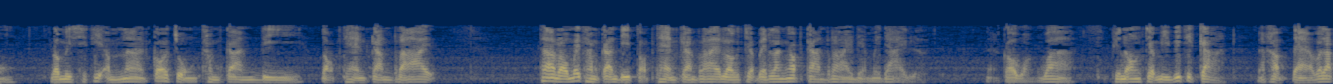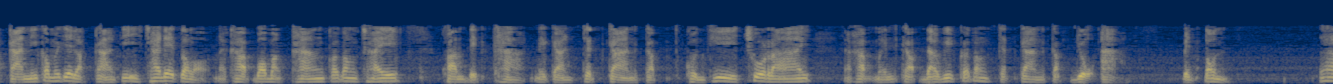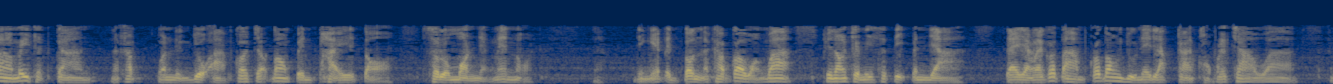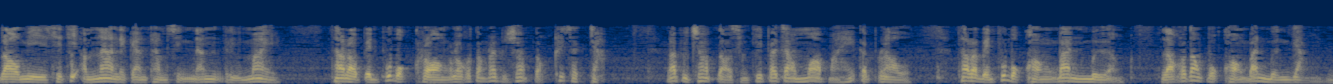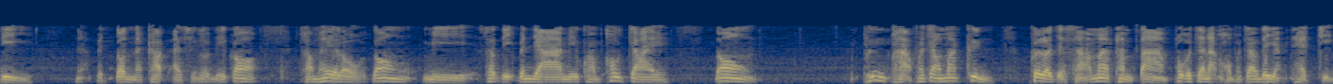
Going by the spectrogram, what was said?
เรามีสิทธิอำนาจก็จงทำการดีตอบแทนการร้าย ถ้าเราไม่ทำการดีตอบแทนการร้าย เราจะไประงับการร้ายเนี่ยไม่ได้เลยก็หวังว่าพี่น้องจะมีวิธีการนะครับ แต่หลักการนี้ก็ไม่ใช่หลักการที่ใช้ได้ตลอดนะครับบางครั้งก็ต้องใช้ความเด็ดขาดในการจัดการกับ คนที่ชั่วร้ายนะครับ เหมือนกับดาวิดก็ต้องจัดการกับโยอาบเป็นต้น ถ้าไม่จัดการนะครับ วันหนึ่งโยอาบก็จะต้องเป็นภัยต่อโซโลมอนอย่างแน่นอน อย่างเงี้ยเป็นต้นนะครับ ก็หวังว่าพี่น้องจะมีสติปัญญา แต่อย่างไรก็ตามก็ต้องอยู่ในหลักการของพระเจ้าว่า เรามีสิทธิอำนาจในการทำสิ่งนั้นหรือไม่ ถ้าเราเป็นผู้ปกครองเราก็ต้องรับผิดชอบต่อคริสตจักร รับผิดชอบต่อสิ่งที่พระเจ้ามอบมาให้กับเรา ถ้าเราเป็นผู้ปกครองบ้านเมือง เราก็ต้องปกครองบ้านเมืองอย่างดีเนี่ยเป็นต้นนะครับไอ้สิ่งเหล่านี้ก็ทำให้เราต้องมีสติปัญญา มีความเข้าใจ ต้องพึ่งพาพระเจ้ามากขึ้น เพื่อเราจะสามารถทำตามพระวจนะของพระเจ้าได้อย่างแท้จริง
